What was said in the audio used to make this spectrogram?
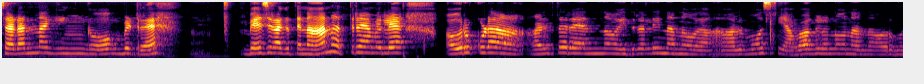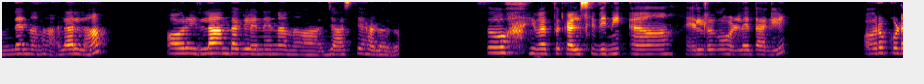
ಸಡನ್ನಾಗಿ ಹಿಂಗೆ ಹೋಗ್ಬಿಟ್ರೆ ಬೇಜಾರಾಗುತ್ತೆ. ನಾನು ಹತ್ತಿರ ಆಮೇಲೆ ಅವರು ಕೂಡ ಅಳ್ತಾರೆ ಅನ್ನೋ ಇದರಲ್ಲಿ ನಾನು ಆಲ್ಮೋಸ್ಟ್ ಯಾವಾಗ್ಲೂ ನಾನು ಅವ್ರ ಮುಂದೆ ನಾನು ಅಳಲ್ಲ. ಅವರು ಇಲ್ಲ ಅಂದಾಗ್ಲೇ ನಾನು ಜಾಸ್ತಿ ಅಳೋದು. ಸೊ, ಇವತ್ತು ಕಳಿಸಿದ್ದೀನಿ ಎಲ್ರಿಗೂ ಒಳ್ಳೆಯದಾಗಲಿ ಅವರು ಕೂಡ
